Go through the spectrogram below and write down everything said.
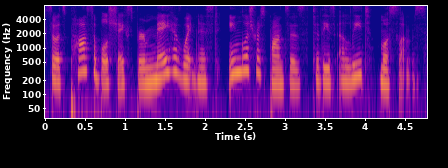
so it's possible Shakespeare may have witnessed English responses to these elite Muslims.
